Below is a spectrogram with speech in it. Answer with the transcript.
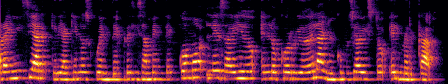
para iniciar quería que nos cuente precisamente cómo les ha ido en lo corrido del año, cómo se ha visto el mercado.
